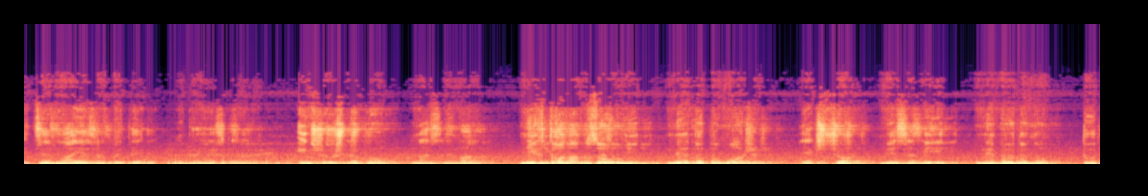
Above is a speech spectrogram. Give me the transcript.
І це має зробити український народ. Іншого шляху в нас нема. Ніхто нам зовні не допоможе, якщо ми самі не будемо тут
